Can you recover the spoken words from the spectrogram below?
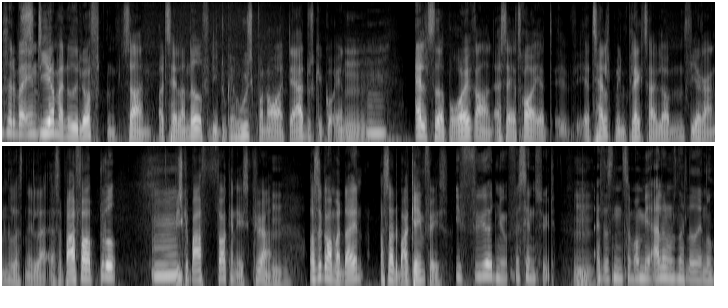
så det bare ind. stiger man ud i luften sådan, og tæller ned, fordi du kan huske, hvornår at det er, du skal gå ind. Mm. Mm. Alt sidder på ryggraden. Altså, jeg tror, jeg, jeg talte min plekter i lommen fire gange, eller sådan eller Altså, bare for, du ved, mm. vi skal bare fucking eksekvere. Mm. Mm. Og så går man derind, og så er det bare gameface. I fyrer den jo for sindssygt. Mm. Altså sådan, som om I aldrig nogensinde har lavet andet.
